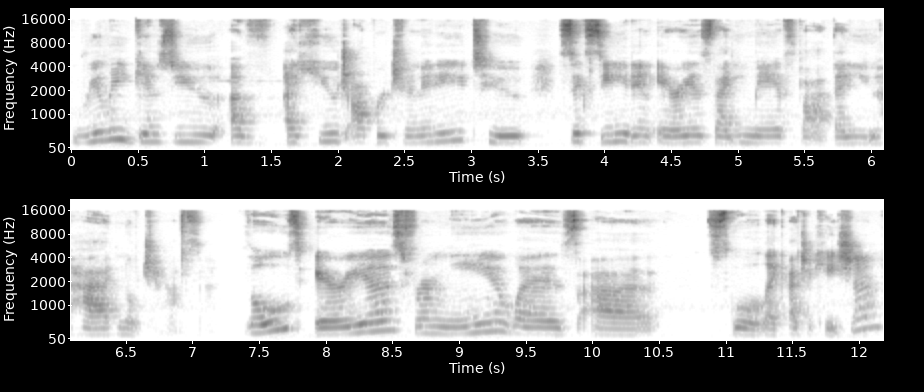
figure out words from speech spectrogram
really gives you a, a huge opportunity to succeed in areas that you may have thought that you had no chance in those areas for me was uh, school, like education.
